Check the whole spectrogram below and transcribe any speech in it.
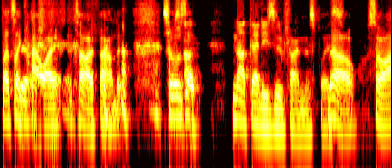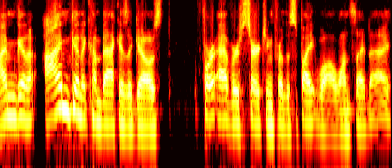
That's like how I that's how I found it. So it was It's like not, not that easy to find this place. no. So I'm gonna I'm gonna come back as a ghost forever searching for the spite wall once I die.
